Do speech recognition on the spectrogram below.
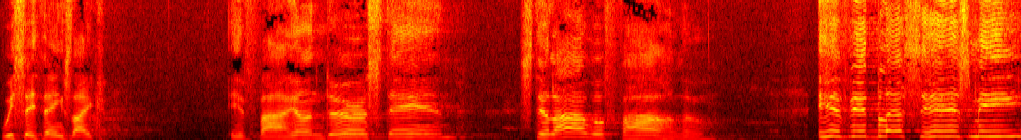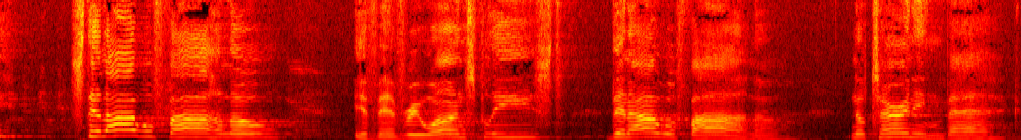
We say things like, if I understand, still I will follow. If it blesses me, still I will follow. If everyone's pleased, then I will follow. No turning back,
